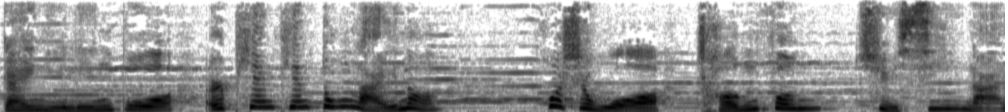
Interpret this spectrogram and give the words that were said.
该你凌波而偏偏东来呢，或是我乘风去西南？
